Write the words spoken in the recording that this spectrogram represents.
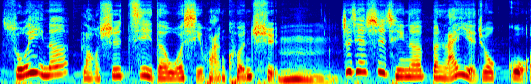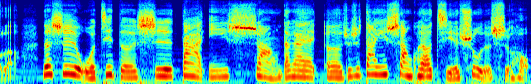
所以呢，老师记得我喜欢昆曲，嗯，这件事情呢，本来也就过了。那是我记得是大一上，大概呃，就是大一上快要结束的时候，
